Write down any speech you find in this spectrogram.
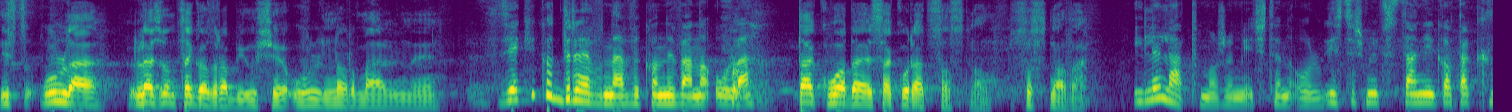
I z ula leżącego zrobił się ul normalny. Z jakiego drewna wykonywano ule? Ta kłoda jest akurat sosną, sosnowa. Ile lat może mieć ten ul? Jesteśmy w stanie go tak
